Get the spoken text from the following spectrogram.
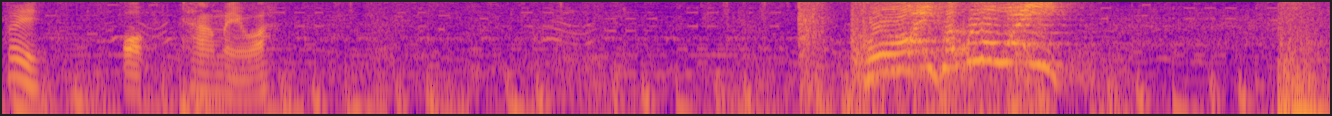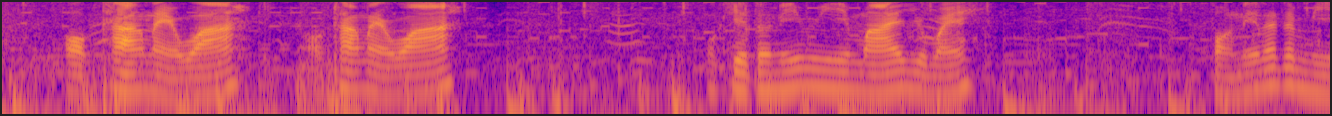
เฮ้ย ออกทางไหนวะโอยสำรวย ออกทางไหนวะ ออกทางไหนวะ โอเค ตรงนี้มีไม้อยู่ไหม ฝั่งนี้น่าจะมี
